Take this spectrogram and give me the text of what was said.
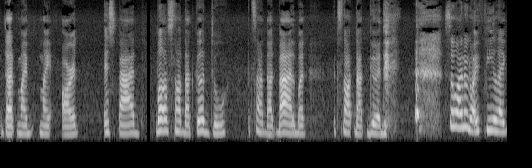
that my my art is bad. Well, it's not that good too. It's not that bad, but it's not that good. so I don't know. I feel like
